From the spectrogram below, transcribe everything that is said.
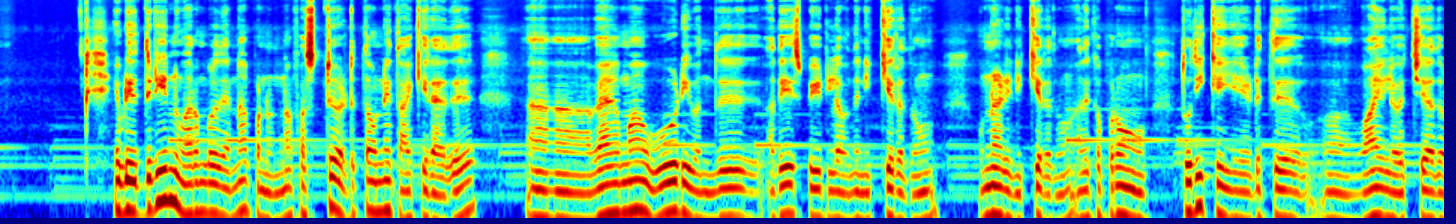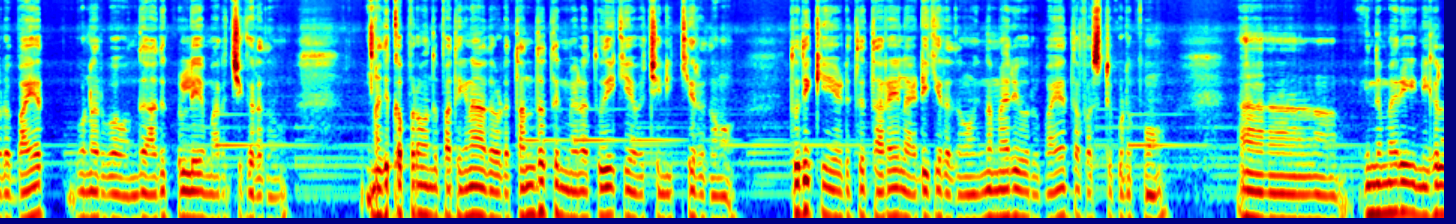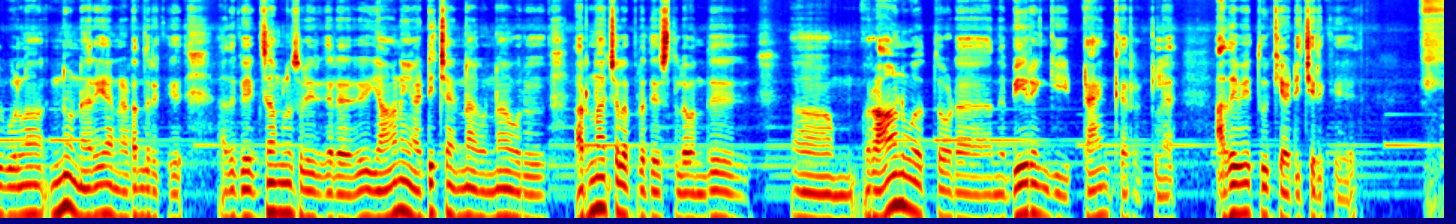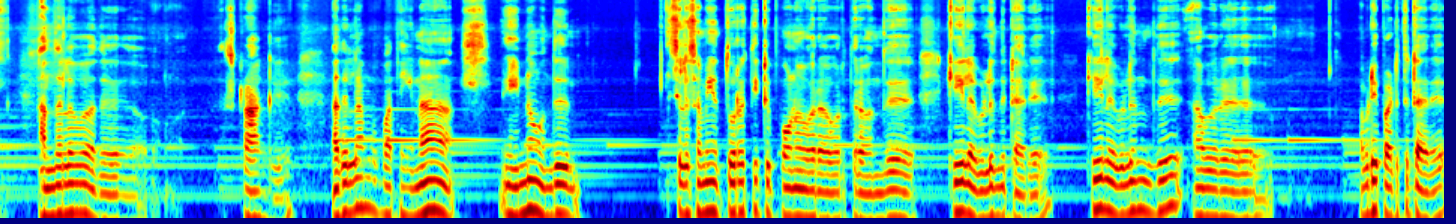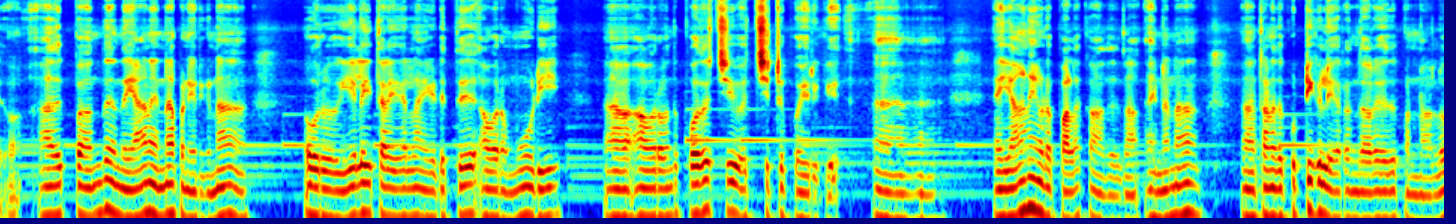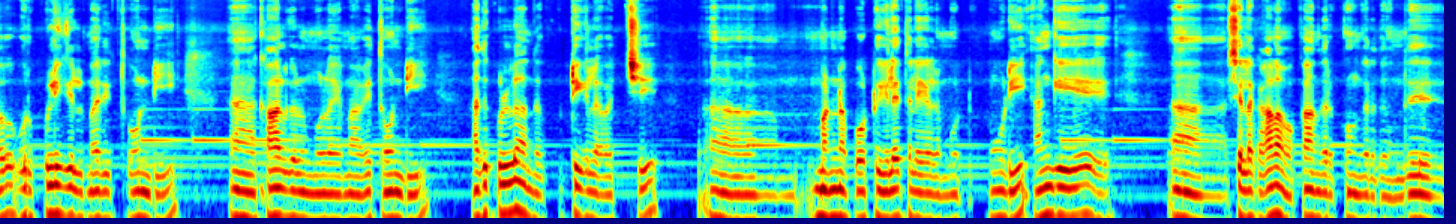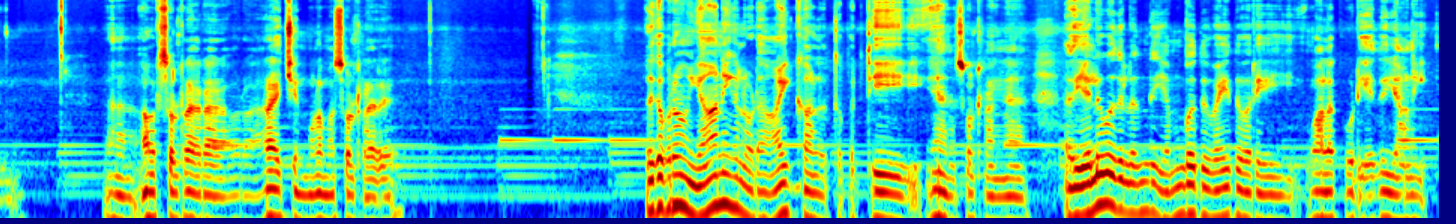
இப்படி திடீர்னு வரும்பொழுது என்ன பண்ணணும்னா ஃபஸ்ட்டு எடுத்தவுடனே தாக்கிறாது. வேகமாக ஓடி வந்து அதே ஸ்பீடில் வந்து நிற்கிறதும் முன்னாடி நிற்கிறதும் அதுக்கப்புறம் துதிக்கையை எடுத்து வாயில் வச்சு அதோடய பய உணர்வை வந்து அதுக்குள்ளேயே மறைச்சிக்கிறதும் அதுக்கப்புறம் வந்து பார்த்திங்கன்னா அதோடய தந்தத்தின் மேலே துதிக்கையை வச்சு நிற்கிறதும் துதிக்கையை எடுத்து தரையில் அடிக்கிறதும் இந்த மாதிரி ஒரு பயத்தை ஃபஸ்ட்டு கொடுக்கும் இந்த மாதிரி நிகழ்வுலாம் இன்னும் நிறையா நடந்திருக்கு. அதுக்கு எக்ஸாம்பிளும் சொல்லியிருக்கிறாரு. யானை அடித்தா என்ன ஆகும்னா ஒரு அருணாச்சல பிரதேசத்தில் வந்து இராணுவத்தோட அந்த பீரங்கி டேங்கர் இருக்குல்ல அதவே தூக்கி அடிச்சிருக்கு. அந்தளவு அது ஸ்ட்ராங்கு அது இல்லாமல் பார்த்தீங்கன்னா இன்னும் வந்து சில சமயம் துரத்திட்டு போனவரை ஒருத்தரை வந்து கீழே விழுந்துட்டாரு. கீழே விழுந்து அவர் அப்படியே படுத்துட்டாரு. அது இப்போ வந்து அந்த யானை என்ன பண்ணியிருக்குன்னா ஒரு இலை தலைகள்லாம் எடுத்து அவரை மூடி அவரை வந்து புதைச்சி வச்சுட்டு போயிருக்கு. யானையோட பழக்கம் அதுதான். என்னென்னா தனது குட்டிகள் இறந்தாலோ இது பண்ணாலோ ஒரு குழிகள் மாதிரி தோண்டி கால்கள் மூலயமாவே தோண்டி அதுக்குள்ளே அந்த குட்டிகளை வச்சு மண்ணை போட்டு இலைத்தலைகளை மூ மூடி அங்கேயே சில காலம் உட்காந்துருக்குங்கிறது வந்து அவர் சொல்கிறாரு அவர் ஆராய்ச்சியின் மூலமாக சொல்கிறாரு அதுக்கப்புறம் யானைகளோட ஆய்காலத்தை பற்றி சொல்கிறாங்க அது எழுபதுலேருந்து எண்பது வயது வரை வாழக்கூடியது யானை.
